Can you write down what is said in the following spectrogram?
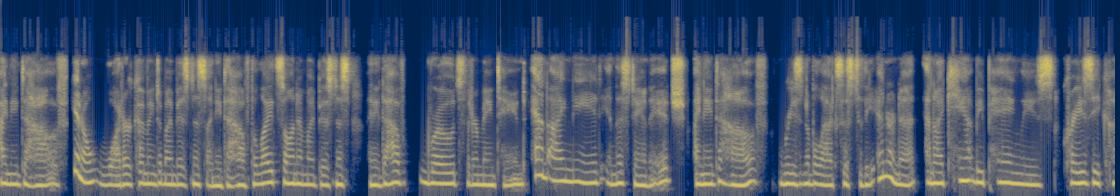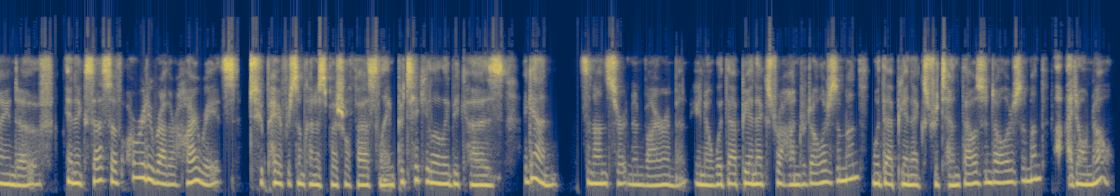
I need to have, you know, water coming to my business. I need to have the lights on in my business. I need to have roads that are maintained. And I need in this day and age, I need to have reasonable access to the internet and I can't be paying these crazy kind of in excess of already rather high rates to pay for some kind of special fast lane, particularly because again, it's an uncertain environment. You know, would that be an extra $100 a month? Would that be an extra $10,000 a month? I don't know.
